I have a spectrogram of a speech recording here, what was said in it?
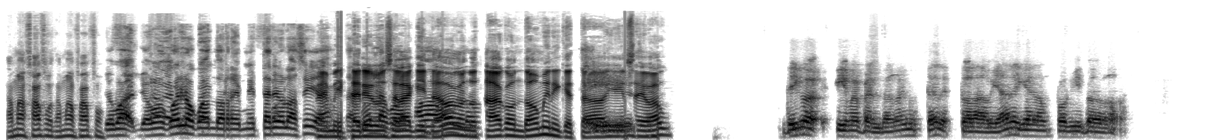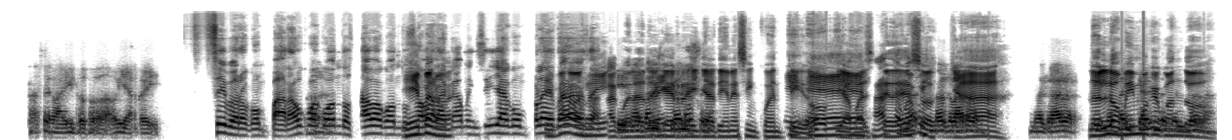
Está más fafo, está más fafo. Yo, me- yo me acuerdo cuando Rey Misterio lo hacía. ¿te misterio no se la quitaba cuando estaba con Dominic, que estaba Sí, bien sí. cebado. Digo, y me perdonan ustedes, todavía le queda un poquito. Está cebadito todavía, Rey. Sí, pero comparado con Ah. cuando estaba, cuando Sí, usaba la camisilla completa. pero. Rey- Acuérdate que Rey ya tiene 52 Eh, y aparte exacto, de eso, No, claro. ya No, claro. no es lo mismo que cuando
